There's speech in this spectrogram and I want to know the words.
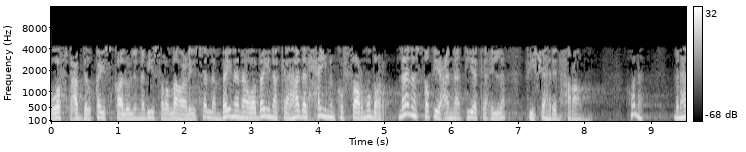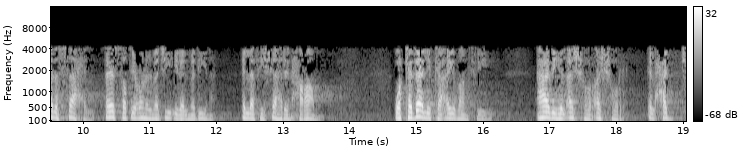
وفد عبد القيس قالوا للنبي صلى الله عليه وسلم بيننا وبينك هذا الحي من كفار مضر لا نستطيع أن نأتيك إلا في شهر حرام. هنا من هذا الساحل لا يستطيعون المجيء إلى المدينة إلا في شهر حرام. وكذلك أيضا في هذه الأشهر أشهر الحج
